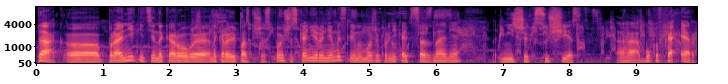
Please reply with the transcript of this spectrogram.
Так, э, проникните на, коровы, на корове пастбище. С помощью сканирования мыслей мы можем проникать в сознание низших существ. Ага, буковка R.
